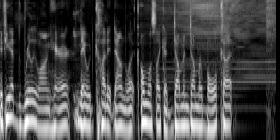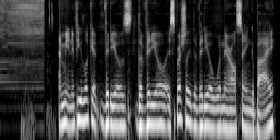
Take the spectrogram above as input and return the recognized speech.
if you had really long hair, they would cut it down to like almost like a dumb and dumber bowl cut. I mean, if you look at videos, the video, especially the video when they're all saying goodbye,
